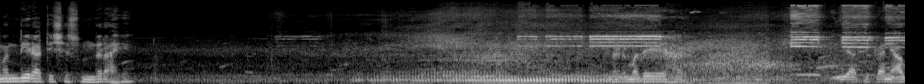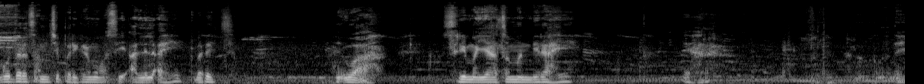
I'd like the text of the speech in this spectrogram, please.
मंदिर अतिशय सुंदर आहे. नर्मदे हर या ठिकाणी अगोदरच आमचे परिक्रमावासी आलेले आहे. बरेच. वा श्रीमैयाचं मंदिर आहे. हर. नर्मदे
